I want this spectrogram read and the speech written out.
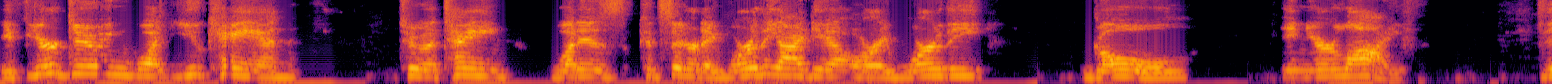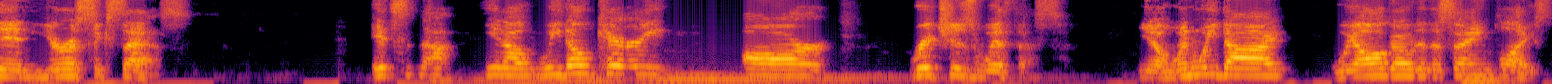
if you're doing what you can to attain what is considered a worthy idea or a worthy goal in your life, then you're a success. It's not, you know, we don't carry our riches with us. You know, when we die, we all go to the same place.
